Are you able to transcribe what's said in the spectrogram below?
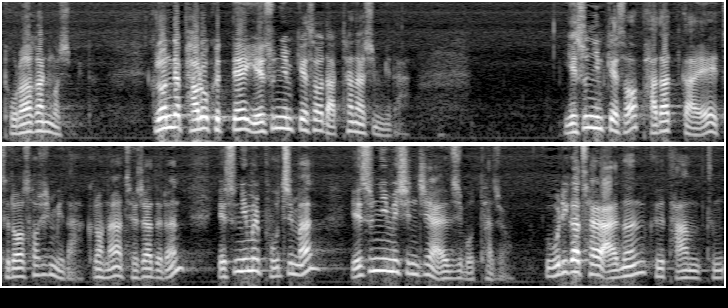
돌아간 것입니다. 그런데 바로 그때 예수님께서 나타나십니다. 예수님께서 바닷가에 들어서십니다. 그러나 제자들은 예수님을 보지만 예수님이신지 알지 못하죠. 우리가 잘 아는 그 다음 등,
